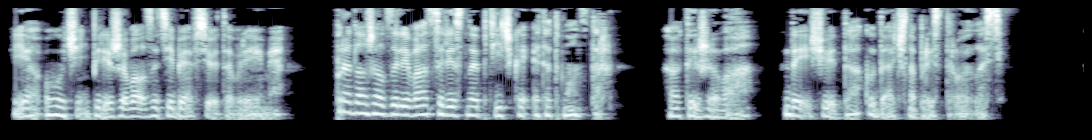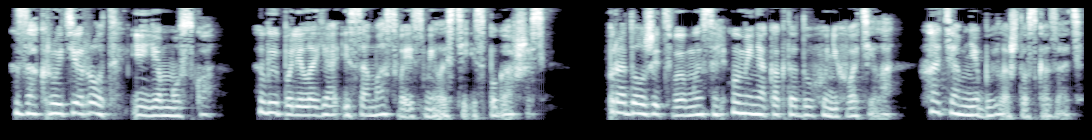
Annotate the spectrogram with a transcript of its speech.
«Я очень переживал за тебя все это время», — продолжал заливаться лесной птичкой этот монстр. «А ты жива, да еще и так удачно пристроилась». «Закройте рот, Иемуско!» — выпалила я и сама своей смелости испугавшись. Продолжить свою мысль у меня как-то духу не хватило, хотя мне было что сказать.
